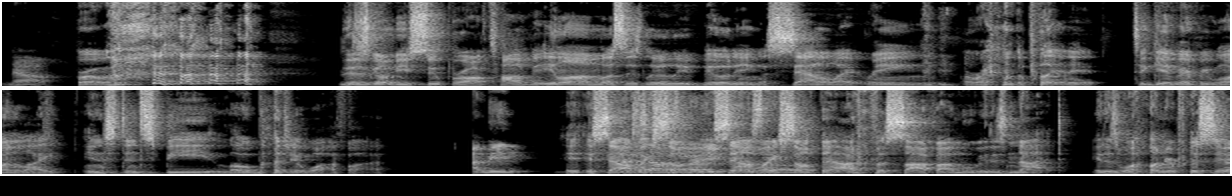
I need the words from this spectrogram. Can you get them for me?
no. bro? this is gonna be super off topic. Elon Musk is literally building a satellite ring around the planet to give everyone like instant speed, low budget Wi-Fi. I mean, It, it sounds like sounds something. It sounds cool, like though. something out of a sci-fi movie. It is not. It is one hundred percent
